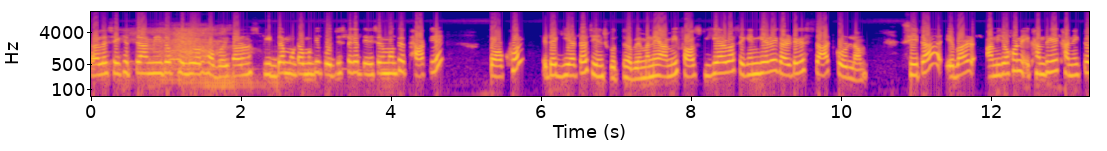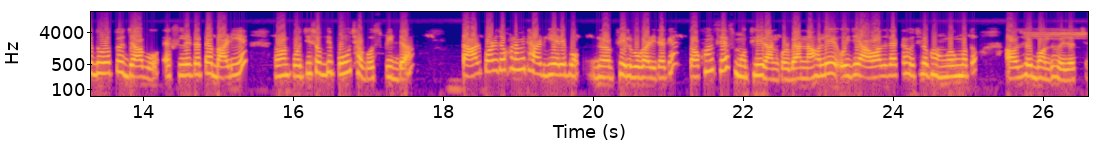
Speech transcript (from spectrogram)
তাহলে সেক্ষেত্রে আমি তো ফেলিওর হবই, কারণ স্পিডটা মোটামুটি পঁচিশ থেকে তিরিশের মধ্যে থাকলে তখন এটা গিয়ারটা চেঞ্জ করতে হবে। মানে আমি ফার্স্ট গিয়ার বা সেকেন্ড গিয়ারে গাড়িটাকে স্টার্ট করলাম, সেটা এবার আমি যখন এখান থেকে খানিকটা দূরত্ব যাব অ্যাক্সিলেটরটা বাড়িয়ে তখন পঁচিশ অব্দি পৌঁছাবো স্পিডটা তারপরে যখন আমি থার্ড গিয়ারে ফেলব গাড়িটাকে, তখন সে স্মুথলি রান করবে। আর না হলে ওই যে আওয়াজটা একটা হচ্ছিল ঘং ঘং মতো, আওয়াজ হয়ে বন্ধ হয়ে যাচ্ছে।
